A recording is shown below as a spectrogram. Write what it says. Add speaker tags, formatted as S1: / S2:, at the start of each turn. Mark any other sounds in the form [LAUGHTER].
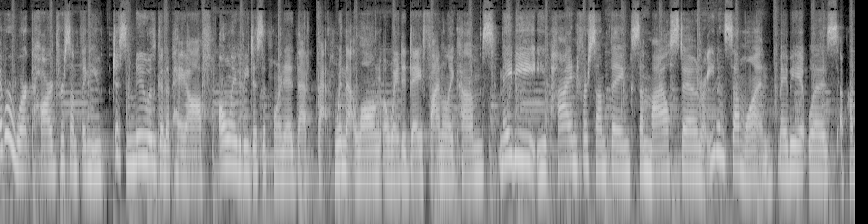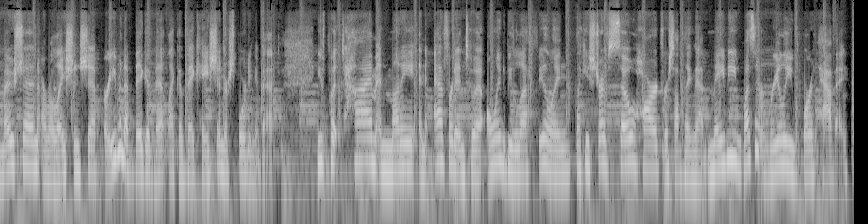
S1: ever worked hard for something you just knew was going to pay off, only to be disappointed that, that when that long awaited day finally comes? Maybe you pined for something, some milestone, or even someone. Maybe it was a promotion, a relationship, or even a big event like a vacation or sporting event. You've put time and money and effort into it, only to be left feeling like you strove so hard for something that maybe wasn't really worth having.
